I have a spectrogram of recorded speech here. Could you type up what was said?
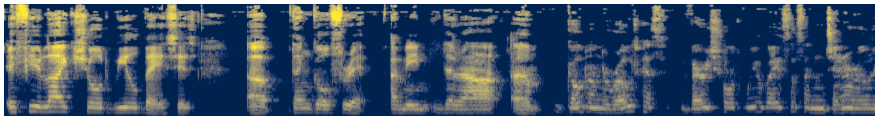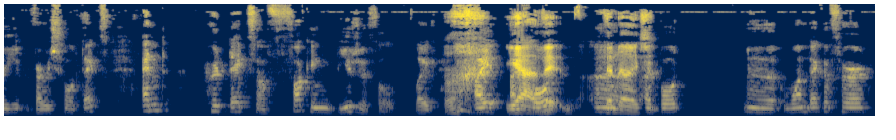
if you like short wheelbases, uh, then go for it. I mean, there are, um, Goat on the Road has very short wheelbases and generally very short decks, and her decks are fucking beautiful. Like I, yeah, I bought, they, uh, they're nice. I bought uh, one deck of her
